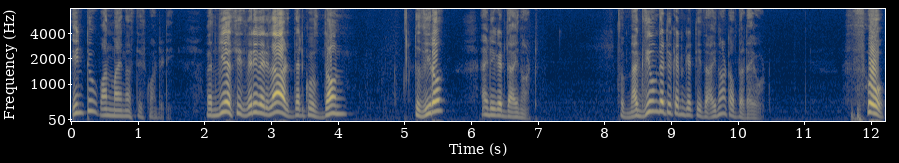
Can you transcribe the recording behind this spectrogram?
into 1 minus this quantity. When Vs is very very large that goes down to 0 and you get the I naught. So, maximum that you can get is I naught of the diode. So,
